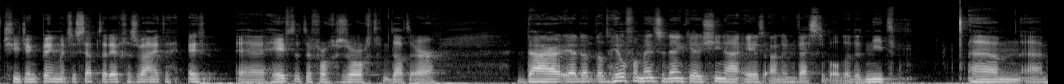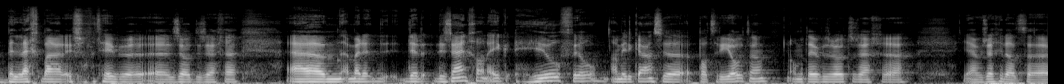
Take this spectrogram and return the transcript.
Xi Jinping met zijn scepter heeft gezwaaid, uh, heeft het ervoor gezorgd dat er daar, ja, dat, dat heel veel mensen denken China is uninvestable. Dat het niet um, uh, belegbaar is, om het even uh, zo te zeggen. Um, maar er zijn gewoon heel veel Amerikaanse patrioten, om het even zo te zeggen. Ja, hoe zeg je dat? Uh,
